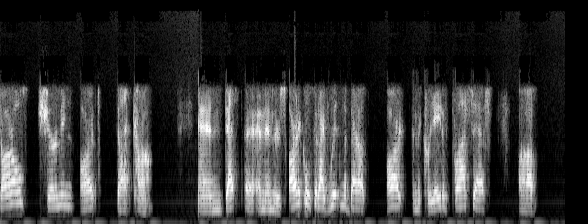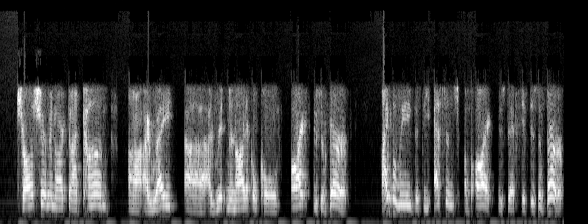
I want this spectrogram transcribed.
charlesshermanart.com, and that uh, and then there's articles that I've written about art and the creative process. Uh, CharlesShermanArt.com. Uh, I write. Uh, I've written an article called "Art is a Verb." I believe that the essence of art is that it is a verb.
